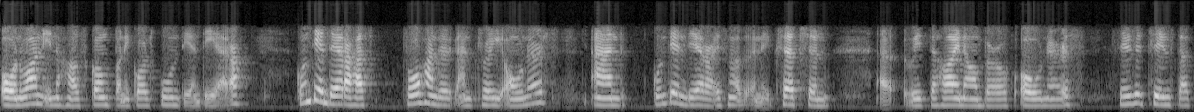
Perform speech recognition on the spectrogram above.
on one in-house company called Kuntien Tiera. Kuntien Tiera has 403 owners, and Kuntien Tiera is not an exception uh, with the high number of owners, since it seems that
